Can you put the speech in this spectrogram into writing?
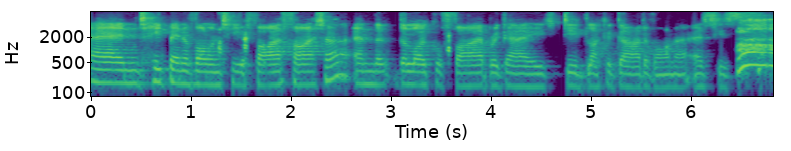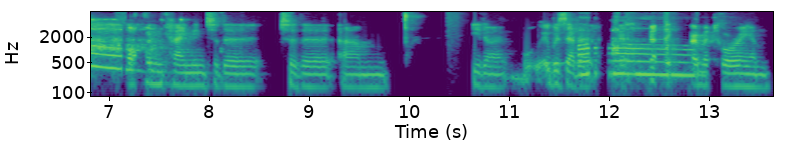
and he'd been a volunteer firefighter, and the, the local fire brigade did like a guard of honour as his often came into the to the um, you know it was at a at the Oh. crematorium.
